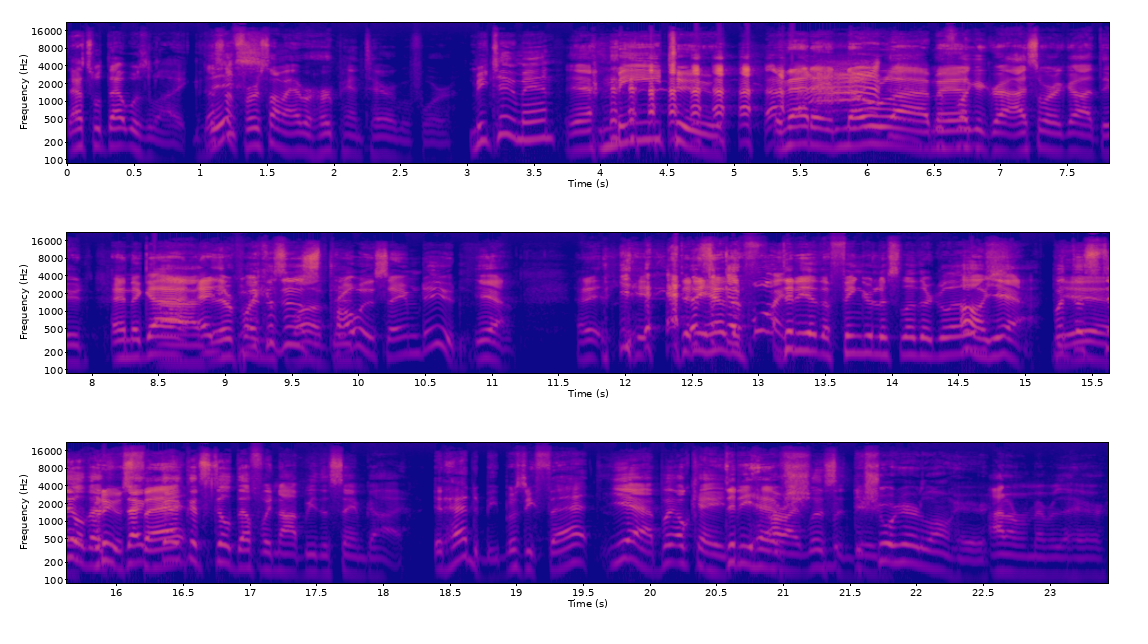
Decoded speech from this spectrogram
that's what that was like. That's the This- first time I ever heard Pantera before. Me too, man. Yeah. Me too. and that ain't no lie, man. fucking gra- I swear to God, dude. and the guy, Uh, and they were playing because This it was Love, dude. probably the same dude. Yeah. And it- he- Yeah, did he that's a have good the point. Did he have the fingerless leather gloves? Oh yeah, but that's Yeah. still that, But he was that, that fat. could still definitely not be the same guy. It had to be. Was he fat? Yeah, but okay. Did he have? All right, sh- listen, dude. short hair, or long hair. I don't remember the hair.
